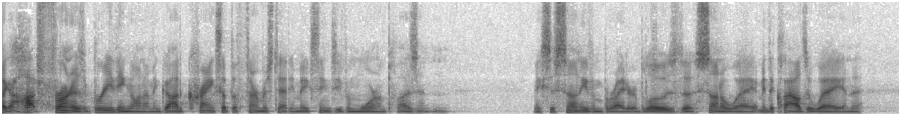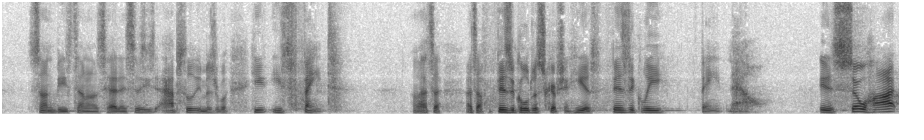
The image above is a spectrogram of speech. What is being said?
like a hot furnace breathing on him. And God cranks up the thermostat. He makes things even more unpleasant and makes the sun even brighter, It blows the sun away, I mean, the clouds away, and the sun beats down on his head. And it says he's absolutely miserable. He, he's faint. Now, that's, a, that's a physical description. He is physically faint now. It is so hot.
